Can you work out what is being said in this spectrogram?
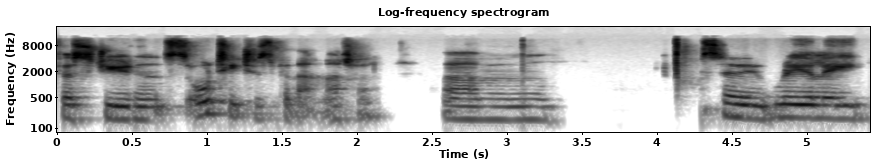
for students or teachers for that matter. Um, so really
